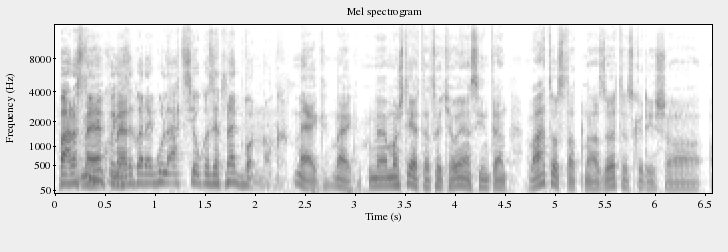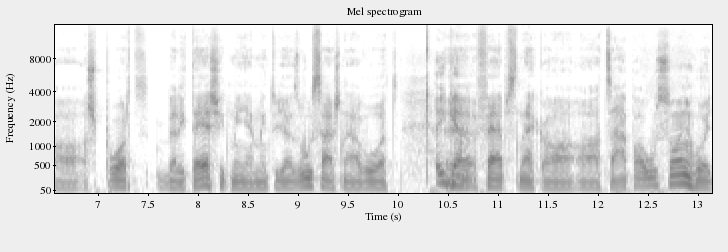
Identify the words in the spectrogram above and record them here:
bár azt Mert- tudjuk, hogy mert- ezek a regulációk azért megvannak. Meg, meg. Mert most érted, hogyha olyan szinten változtatna az öltözködés a, a sportbeli teljesítményen, mint ugye az úszásnál volt Igen. ö, Phelpsnek a, a cápa úszony, hogy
